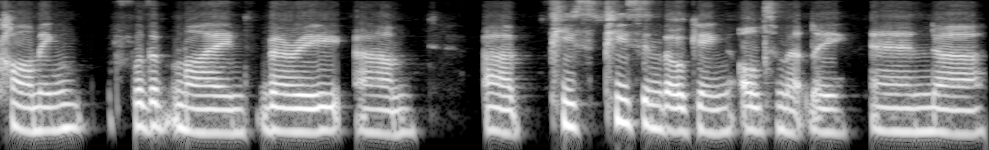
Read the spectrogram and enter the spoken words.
calming for the mind, very um, uh, peace peace invoking ultimately, and uh,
